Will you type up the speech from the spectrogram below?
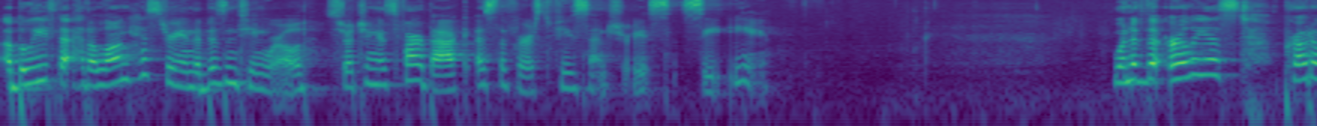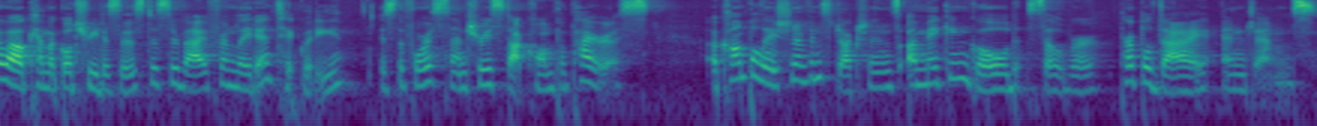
A belief that had a long history in the Byzantine world, stretching as far back as the first few centuries CE. One of the earliest proto-alchemical treatises to survive from late antiquity is the 4th century Stockholm Papyrus, a compilation of instructions on making gold, silver, purple dye, and gems.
